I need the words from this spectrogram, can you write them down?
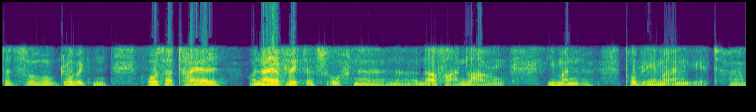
das ist so, glaube ich, ein großer Teil. Und naja, vielleicht ist es auch eine, eine, eine Veranlagung, wie man Probleme angeht. Ja.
